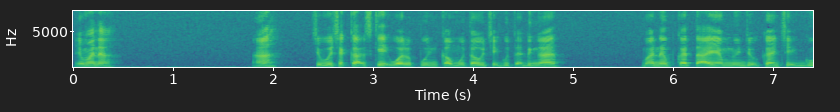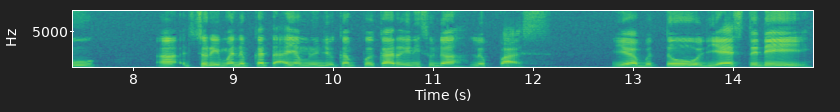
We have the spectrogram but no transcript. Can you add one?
Yang mana? Ha? Cuba cakap sikit walaupun kamu tahu cikgu tak dengar. Mana perkataan yang menunjukkan cikgu uh, sorry, mana perkataan yang menunjukkan perkara ini sudah lepas? Ya, betul. Yesterday.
